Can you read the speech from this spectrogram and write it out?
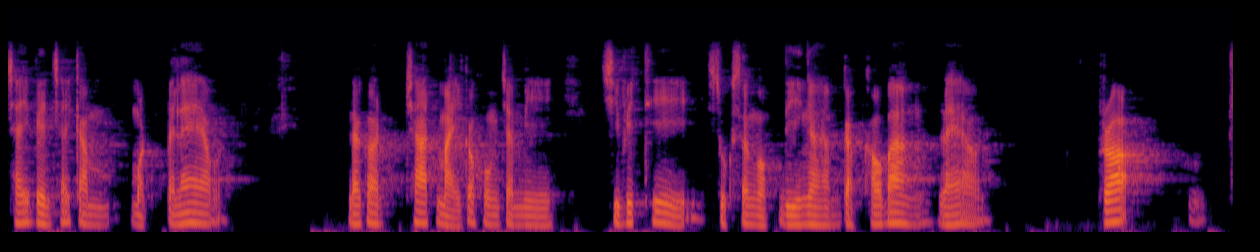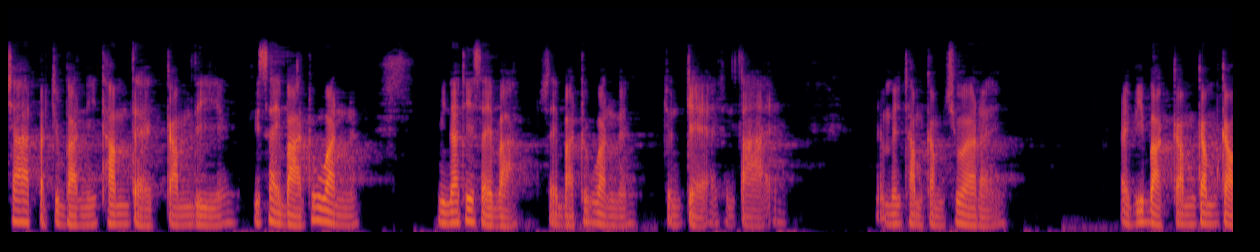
ใช้เวรใช้กรรมหมดไปแล้ว แล้วก็ชาติใหม่ก็คงจะมีชีวิตที่สุขสงบดีงามกับเขาบ้างแล้ว เพราะชาติปัจจุบันนี้ทำแต่กรรมดีคือใส่บาตรทุกวัน มีหน้าที่ใส่บาตรใส่บาตรทุกวันเลยจนแก่จนตาย ไม่ทำกรรมชั่วอะไรไอ้วิบากกรรมกรรมเก่า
